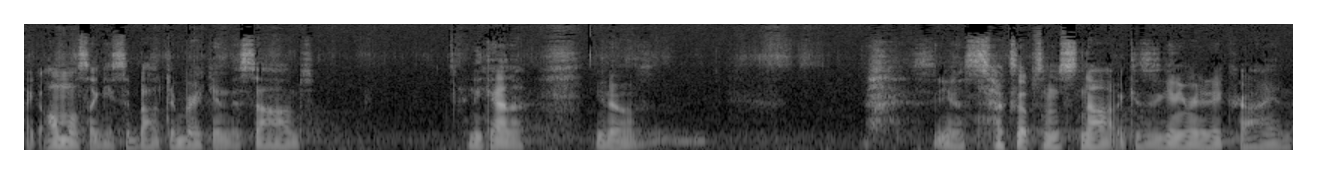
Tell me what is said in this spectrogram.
like almost like he's about to break into sobs. And he kind of, you know, you know, sucks up some snot because he's getting ready to cry, and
